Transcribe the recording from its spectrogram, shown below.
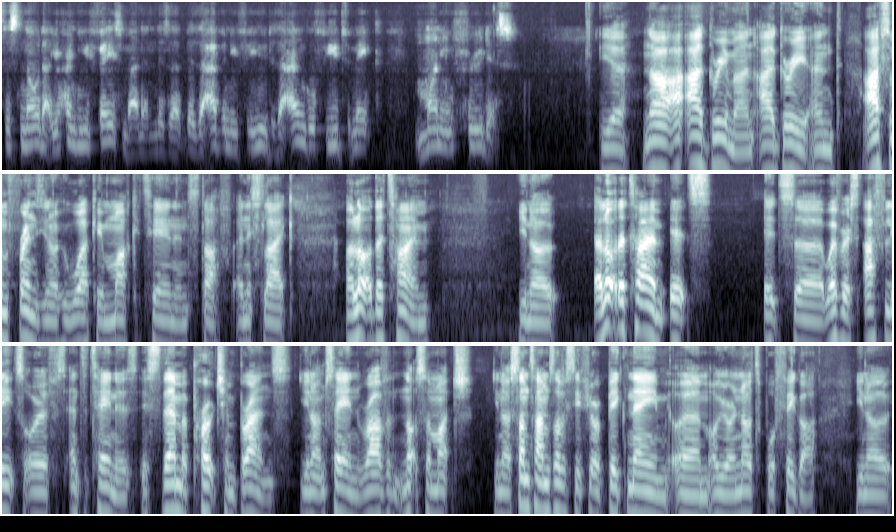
just know that you're a new face, man. And there's a there's an avenue for you. There's an angle for you to make money through this. yeah. No, I, I agree, man. I agree, and I have some friends, you know, who work in marketing and stuff, and it's like a lot of the time, you know, a lot of the time it's it's uh, whether it's athletes or if it's entertainers, it's them approaching brands. You know what I'm saying? Rather not so much. You know, sometimes obviously if you're a big name um, or you're a notable figure, you know,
